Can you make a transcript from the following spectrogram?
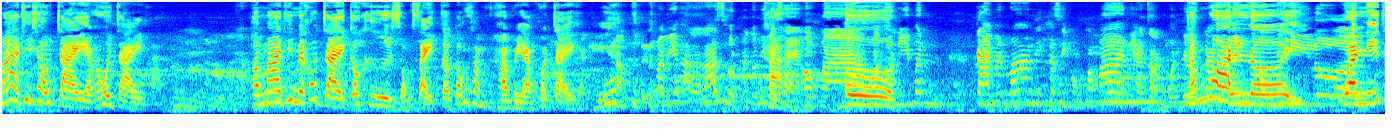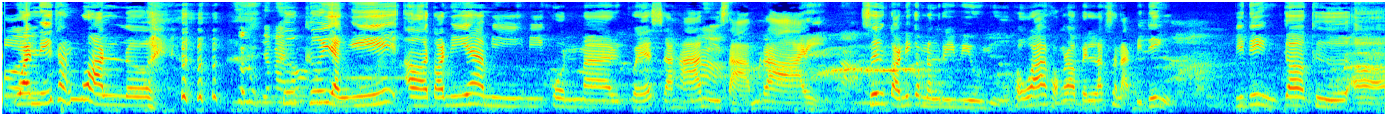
ม่าที่เข้าใจอะเข้าใจค่ะอืม พม่าที่ไม่เข้าใจก็คือสงสัยเราต้องทำความพยายามเข้าใจค่ะมามีค่ะแล้วล่าสุดมันก็มีกค่ะระแสออกมาเออ ว่าตอนนี้มันกลายเป็นว่าลิขสิทธิ์ของพม่าเนี่ยจากคนเดิมทั้งวันเลย กาเป็นของดีเลยวันนี้วันนี้ทั้งวันเลย สรุปยังไงคือบ้างคืออย่างนี้เอ่อตอนนี้มีมีคนมา request นะคะมี 3 รายค่ะซึ่งตอนนี้กำลังรีวิวอยู่ เพราะว่าของเราเป็นลักษณะ bidding bidding ก็คือเอ่อ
